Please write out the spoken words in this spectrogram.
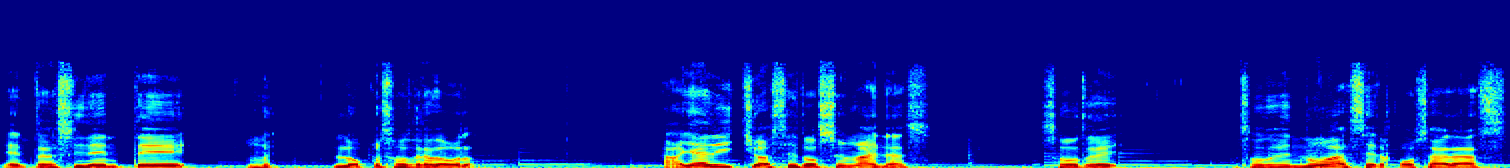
el presidente López Obrador había dicho hace dos semanas sobre, sobre no hacer posadas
